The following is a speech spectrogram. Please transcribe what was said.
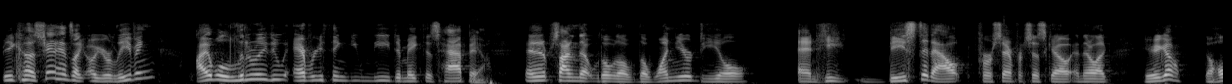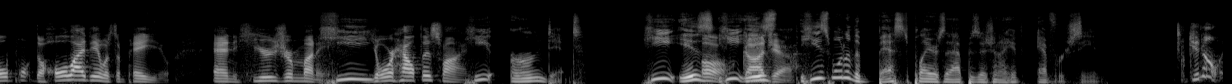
because Shanahan's like, oh, you're leaving. I will literally do everything you need to make this happen. Yeah. Ended up signing that the, the, the one year deal, and he beasted out for San Francisco, and they're like, here you go. The whole point, the whole idea was to pay you, and here's your money. He Your health is fine. he earned it. He is Oh, he God, is yeah. he's one of the best players at that position I have ever seen. you know,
